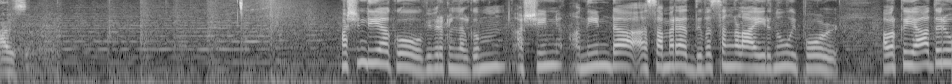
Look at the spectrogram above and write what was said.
ആവശ്യം. അഷിൻ ഡിയാഗോ വിവരങ്ങൾ നൽകും. അഷിൻ നീണ്ട സമര ദിവസങ്ങളായിരുന്നു ഇപ്പോൾ അവർക്ക് യാതൊരു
